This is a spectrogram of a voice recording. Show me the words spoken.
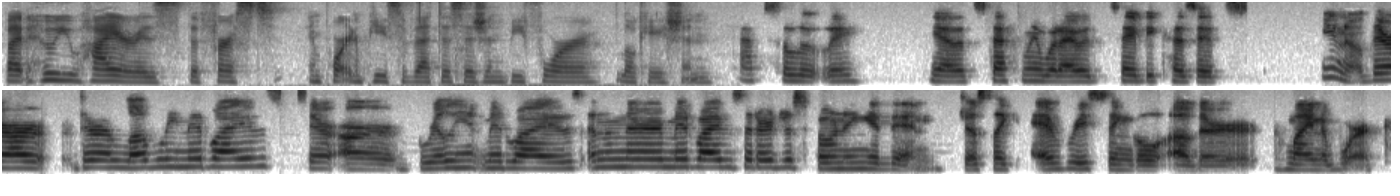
But who you hire is the first important piece of that decision before location. Absolutely. Yeah, that's definitely what I would say because it's you know there are there are lovely midwives there are brilliant midwives and then there are midwives that are just phoning it in just like every single other line of work.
